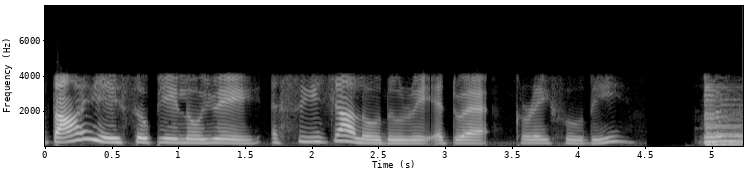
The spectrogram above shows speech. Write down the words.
အသားရည်စုပ်ပြေလို၍အစီကြလိုသူတွေအတွက် grateful သည်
